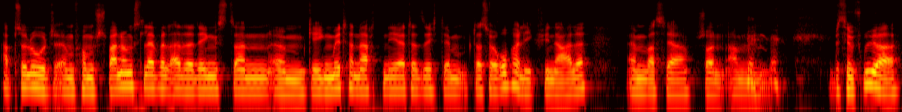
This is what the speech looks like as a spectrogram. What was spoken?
Absolut. Ähm, vom Spannungslevel allerdings dann ähm, gegen Mitternacht näherte sich dem, das Europa League-Finale, ähm, was ja schon am bisschen früher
